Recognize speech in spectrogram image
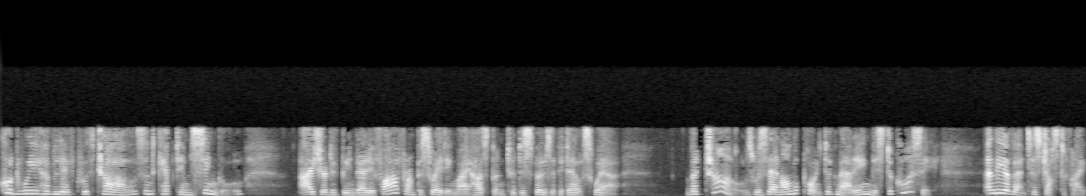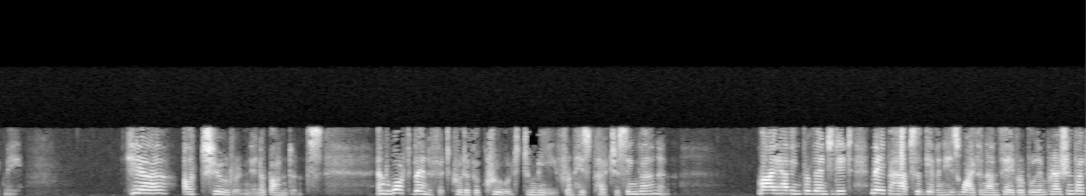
could we have lived with Charles and kept him single, I should have been very far from persuading my husband to dispose of it elsewhere. But Charles was then on the point of marrying Mr. Courcy, and the event has justified me. Here are children in abundance, and what benefit could have accrued to me from his purchasing Vernon? My having prevented it may perhaps have given his wife an unfavourable impression, but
